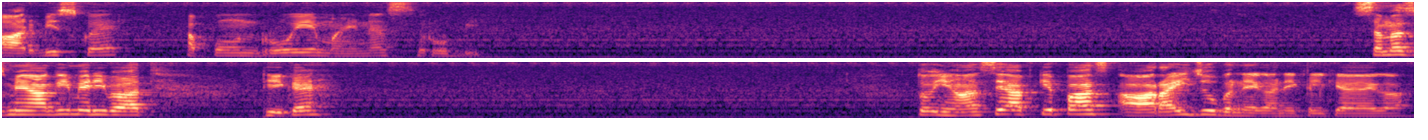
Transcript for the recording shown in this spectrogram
R B square upon rho A minus rho B. समझ में आ गई मेरी बात? ठीक है? तो यहाँ से आपके पास आर आई जो बनेगा निकल के आएगा,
